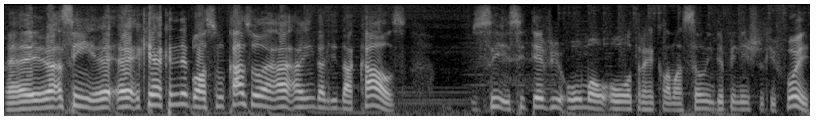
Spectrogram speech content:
É, assim, é, é, que é aquele negócio. No caso ainda ali da Caos, se, se teve uma ou outra reclamação, independente do que foi,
